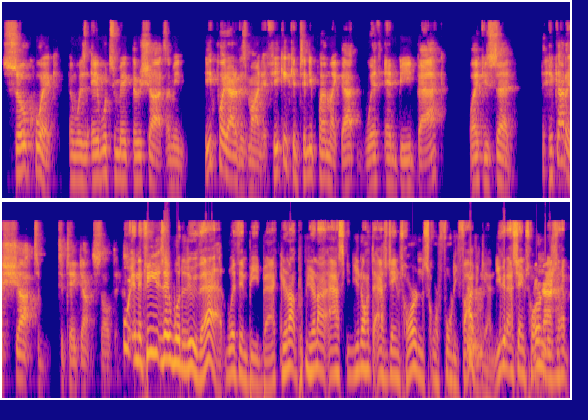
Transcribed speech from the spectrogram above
so quick and was able to make those shots. I mean, he played out of his mind. If he can continue playing like that with Embiid back, like you said, he got a shot to to take down the Celtics. And if he's able to do that with Embiid back, you're not you're not asking you don't have to ask James Harden to score 45 mm-hmm. again. You can ask James Harden exactly. to have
